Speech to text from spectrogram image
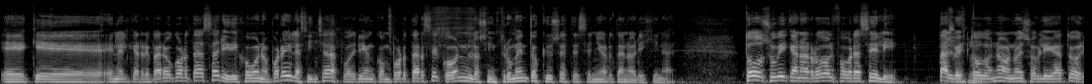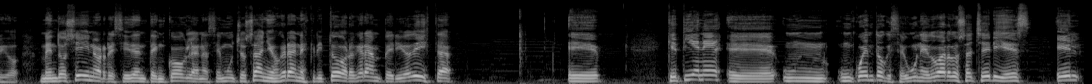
eh, que, en el que reparó Cortázar y dijo, bueno, por ahí las hinchadas podrían comportarse con los instrumentos que usa este señor tan original. Todos ubican a Rodolfo Braselli. Tal Sí, vez claro. todos no, no es obligatorio. Mendocino, residente en Coglan hace muchos años, gran escritor, gran periodista, eh, que tiene eh, un, un cuento que según Eduardo Sacheri es el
